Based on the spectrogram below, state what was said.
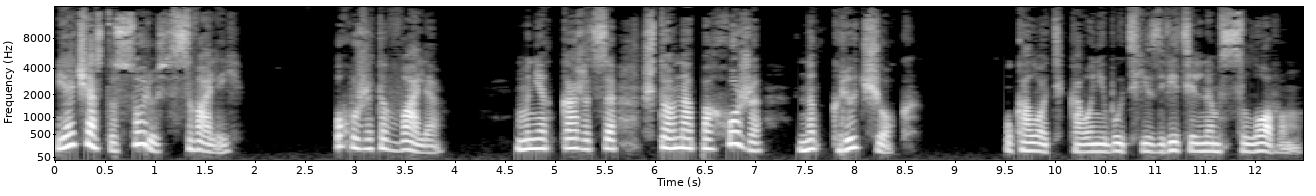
Я часто ссорюсь с Валей. Ох уж это Валя! Мне кажется, что она похожа на крючок. Уколоть кого-нибудь язвительным словом,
